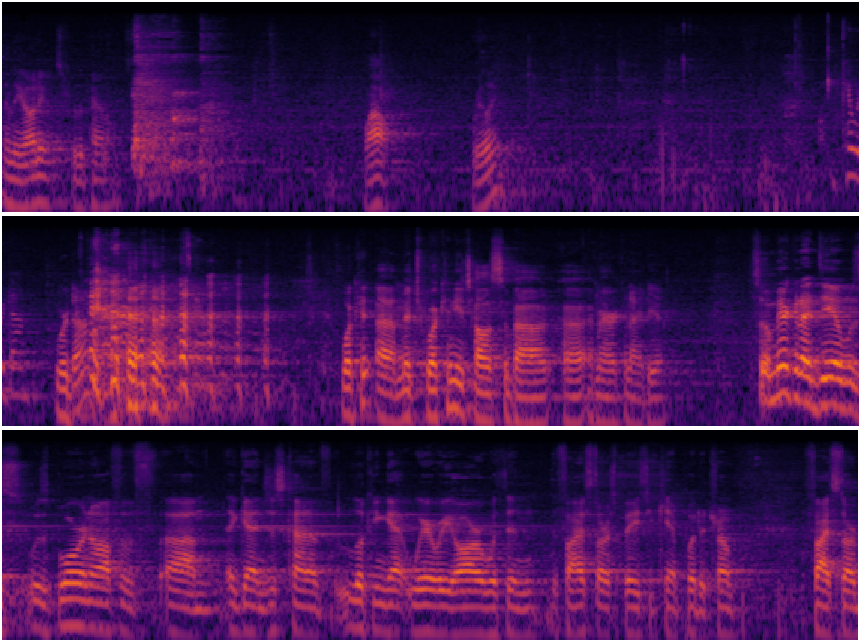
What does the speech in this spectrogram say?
in the audience for the panel? Wow, really? Okay, we're done. We're done. what can, uh, Mitch, what can you tell us about uh, American Idea? So American Idea was, was born off of, um, again, just kind of looking at where we are within the five-star space. You can't put a Trump five-star,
